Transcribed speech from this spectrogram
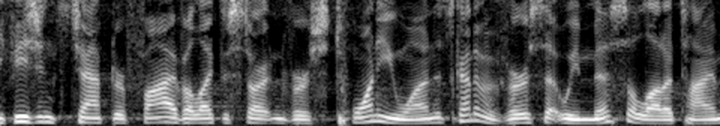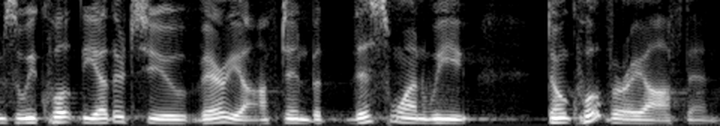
Ephesians chapter 5, I like to start in verse 21. It's kind of a verse that we miss a lot of times. We quote the other two very often, but this one we don't quote very often.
